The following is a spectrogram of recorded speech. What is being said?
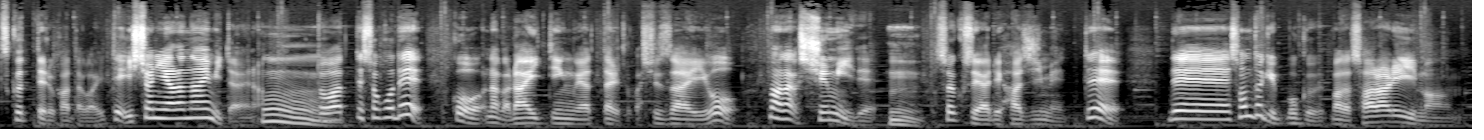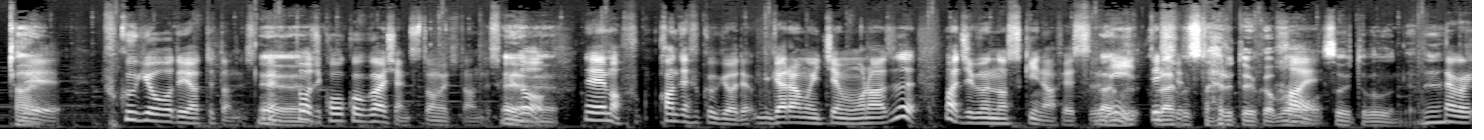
作ってる方がいて一緒にやらないみたいな。とがあってそこでこうなんかライティングやったりとか取材をまあなんか趣味でうん。それこそやり始めてでその時僕まだサラリーマンで、はい副業でやってたんですね、ええ。当時広告会社に勤めてたんですけど、えでまあふ完全副業でギャラも1円ももらわず、まあ、自分の好きなフェスに行ってライフスタイルというかはい。そういった部分でね。だから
